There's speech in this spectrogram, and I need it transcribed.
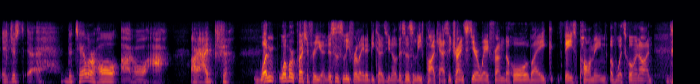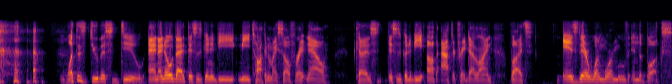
It just uh, the Taylor Hall. Uh, oh, ah, I, I one one more question for you, and this is Leaf related because you know this is a Leaf podcast to try and steer away from the whole like face palming of what's going on. what does Dubas do? And I know that this is going to be me talking to myself right now because this is going to be up after trade deadline. But is there one more move in the books?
